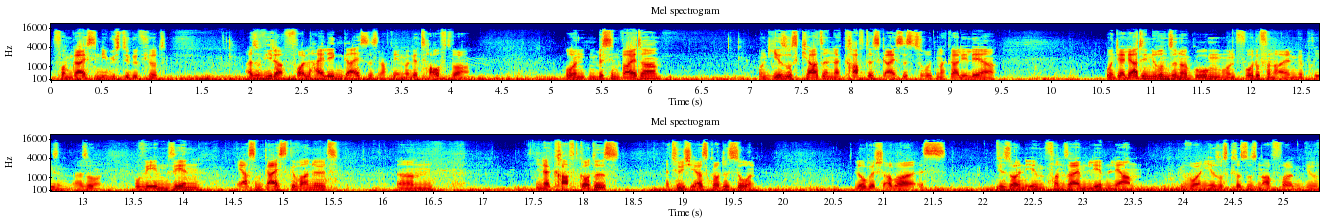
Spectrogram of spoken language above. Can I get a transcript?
vom Geist in die Wüste geführt. Also wieder voll Heiligen Geistes, nachdem er getauft war. Und ein bisschen weiter. Und Jesus kehrte in der Kraft des Geistes zurück nach Galiläa. Und er lehrte in ihren Synagogen und wurde von allen gepriesen. Also, wo wir eben sehen, er ist im Geist gewandelt, ähm, in der Kraft Gottes. Natürlich, er ist Gottes Sohn. Logisch, aber es, wir sollen eben von seinem Leben lernen. Wir wollen Jesus Christus nachfolgen. Wir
